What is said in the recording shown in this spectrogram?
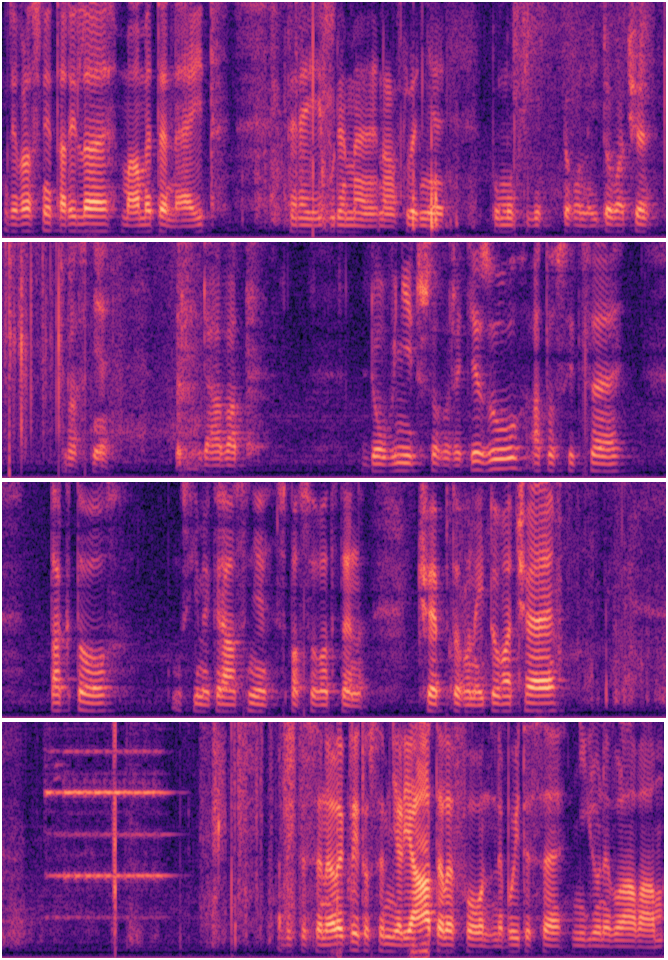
kde vlastně tadyhle máme ten nejt, který budeme následně pomocí toho nejtovače vlastně dávat dovnitř toho řetězu a to sice takto musíme krásně spasovat ten čep toho nejtovače. Abyste se nelekli, to jsem měl já, telefon, nebojte se, nikdo nevolá vám.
